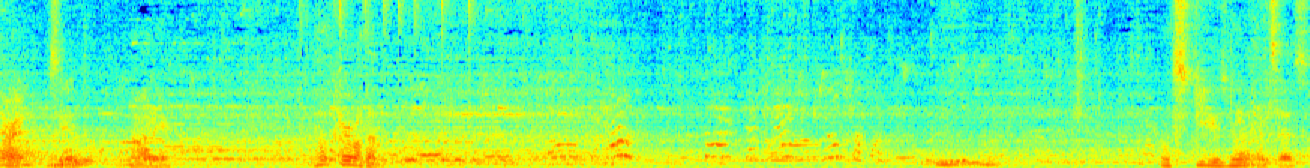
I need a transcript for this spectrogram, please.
Alright, see ya. I'm out of here. I don't care about them. Excuse me, princess.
